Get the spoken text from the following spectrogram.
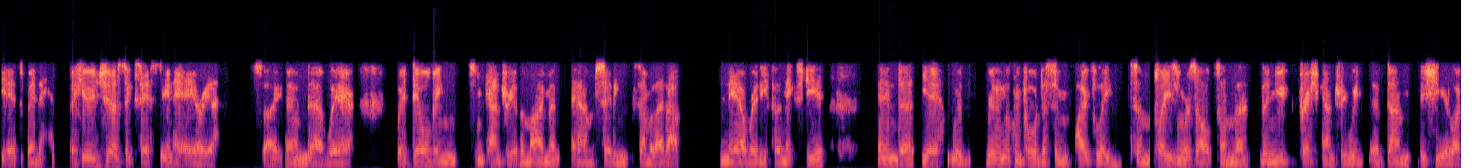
yeah, it's been a, a huge uh, success in our area. So and uh, we're we're delving some country at the moment, um, setting some of that up now ready for next year. And uh, yeah, we're really looking forward to some, hopefully, some pleasing results on the, the new fresh country we have done this year, like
